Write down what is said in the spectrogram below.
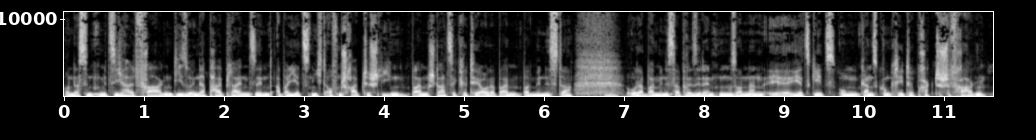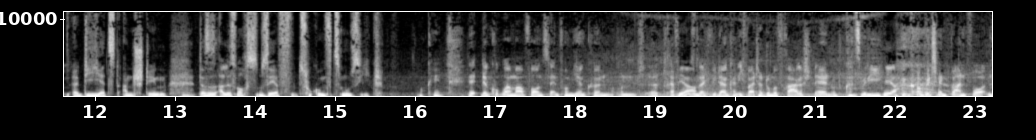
Und das sind mit Sicherheit Fragen, die so in der Pipeline sind, aber jetzt nicht auf dem Schreibtisch liegen beim Staatssekretär oder beim, beim Minister mhm. oder beim Ministerpräsidenten, sondern äh, jetzt geht's um ganz konkrete praktische Fragen, äh, die jetzt anstehen. Das ist alles noch sehr Zukunftsmusik. Okay. Dann gucken wir mal, ob wir uns da informieren können und äh, treffen ja. uns gleich wieder. Dann kann ich weiter dumme Frage stellen und du kannst mir die ja. kompetent beantworten.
